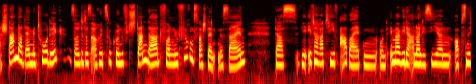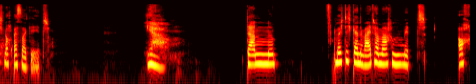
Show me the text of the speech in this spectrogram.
Standard der Methodik sollte das auch in Zukunft Standard von dem Führungsverständnis sein, dass wir iterativ arbeiten und immer wieder analysieren, ob es nicht noch besser geht. Ja. Dann möchte ich gerne weitermachen mit auch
